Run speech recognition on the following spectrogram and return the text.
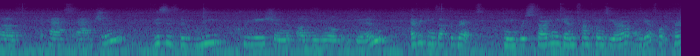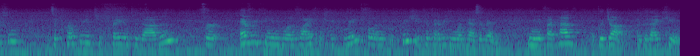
of past action. This is the recreation of the world again. Everything is up for grabs. Meaning we're starting again from point zero, and therefore a person, it's appropriate to pray and to for everything in one's life and to be grateful and appreciative of everything one has already. Meaning if I have a good job, a good IQ,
